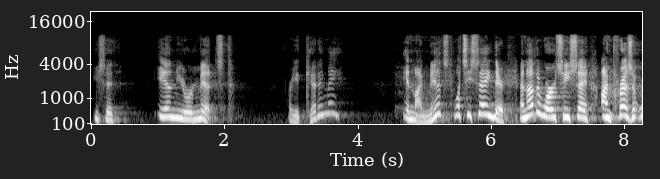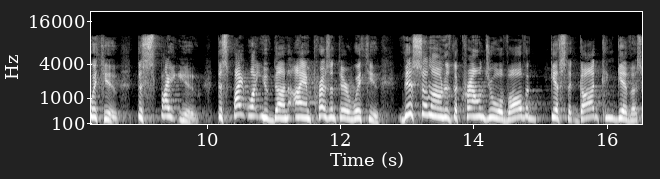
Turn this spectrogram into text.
He said, in your midst. Are you kidding me? In my midst? What's he saying there? In other words, he's saying, I'm present with you, despite you. Despite what you've done, I am present there with you. This alone is the crown jewel of all the gifts that God can give us.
